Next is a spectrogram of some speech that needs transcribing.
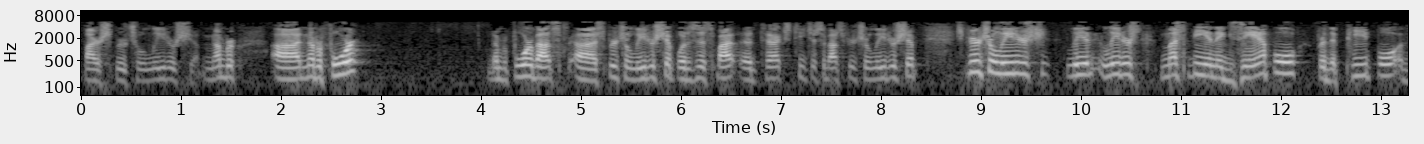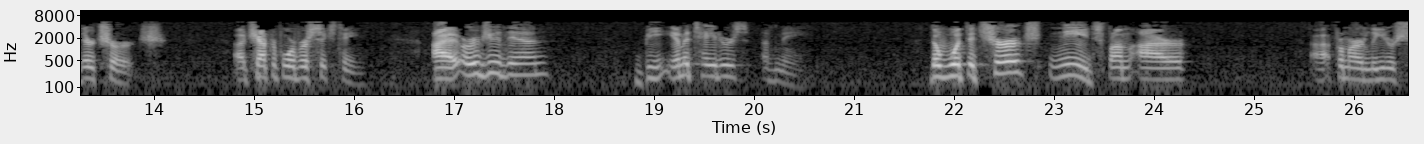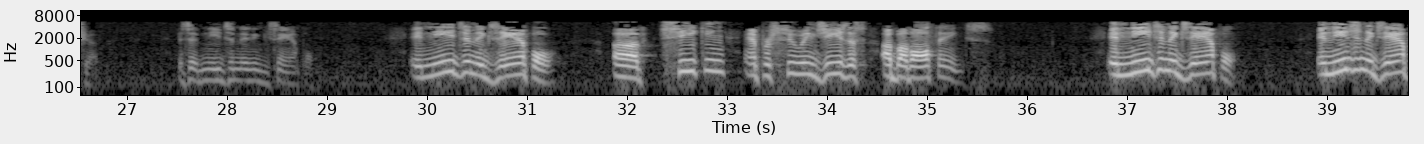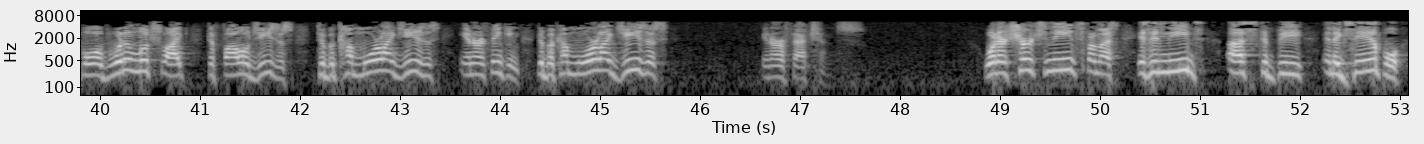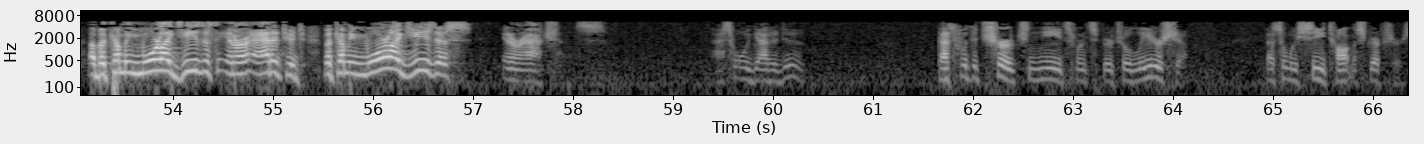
by our spiritual leadership. Number uh, number four, Number four about uh, spiritual leadership. What does this uh, text teach us about spiritual leadership? Spiritual leaders, leaders must be an example for the people of their church. Uh, chapter 4, verse 16. I urge you then, be imitators of me. The, what the church needs from our, uh, from our leadership is it needs an example. It needs an example of seeking and pursuing Jesus above all things. It needs an example. It needs an example of what it looks like to follow Jesus, to become more like Jesus in our thinking, to become more like Jesus in our affections. What our church needs from us is it needs us to be an example of becoming more like Jesus in our attitudes, becoming more like Jesus in our actions. That's what we've got to do. That's what the church needs from spiritual leadership. That's what we see taught in the scriptures.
